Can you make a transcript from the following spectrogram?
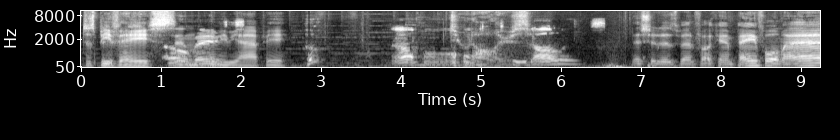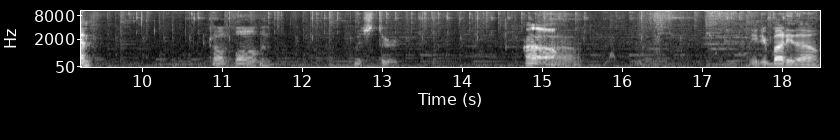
Just be vase Oh, and let me be vase. happy. Oh. Two dollars. Two dollars. This shit has been fucking painful, man. Come on, Mister. Uh oh. Oh. Need your buddy though.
